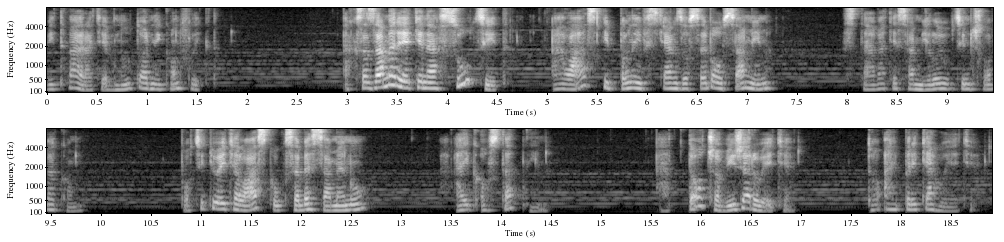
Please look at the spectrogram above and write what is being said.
vytvárate vnútorný konflikt. Ak sa zameriete na súcit a lásky plný vzťah so sebou samým, stávate sa milujúcim človekom. Pocitujete lásku k sebe samému aj k ostatným. A to, čo vyžarujete, to aj priťahujete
